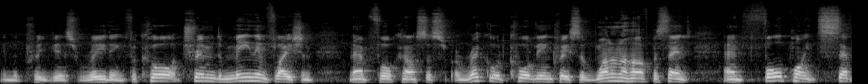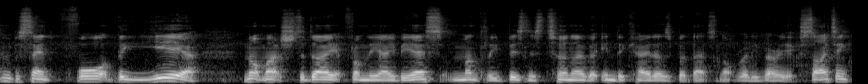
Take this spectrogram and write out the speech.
in the previous reading. For core trimmed mean inflation, NAB forecasts a record quarterly increase of 1.5% and 4.7% for the year. Not much today from the ABS monthly business turnover indicators, but that's not really very exciting.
